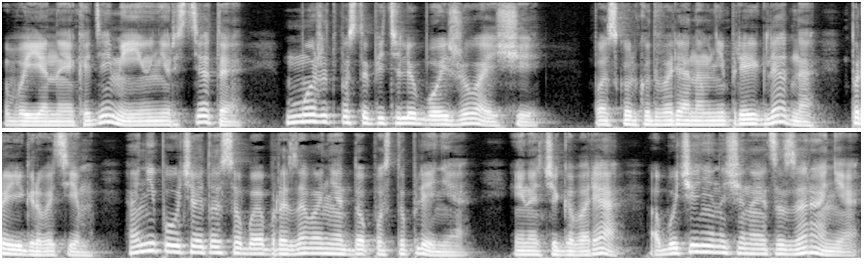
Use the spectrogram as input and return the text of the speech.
В военные академии и университеты может поступить любой желающий. Поскольку дворянам неприглядно проигрывать им, они получают особое образование до поступления. Иначе говоря, обучение начинается заранее,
